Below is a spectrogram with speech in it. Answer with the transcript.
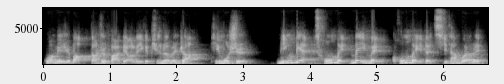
光明日报当时发表了一个评论文章，题目是“明辨从美媚美恐美的奇谈怪论”。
